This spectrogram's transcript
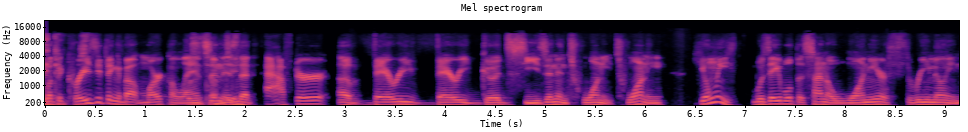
But the crazy thing about Mark Melancon is that after a very, very good season in 2020, he only was able to sign a one year, $3 million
